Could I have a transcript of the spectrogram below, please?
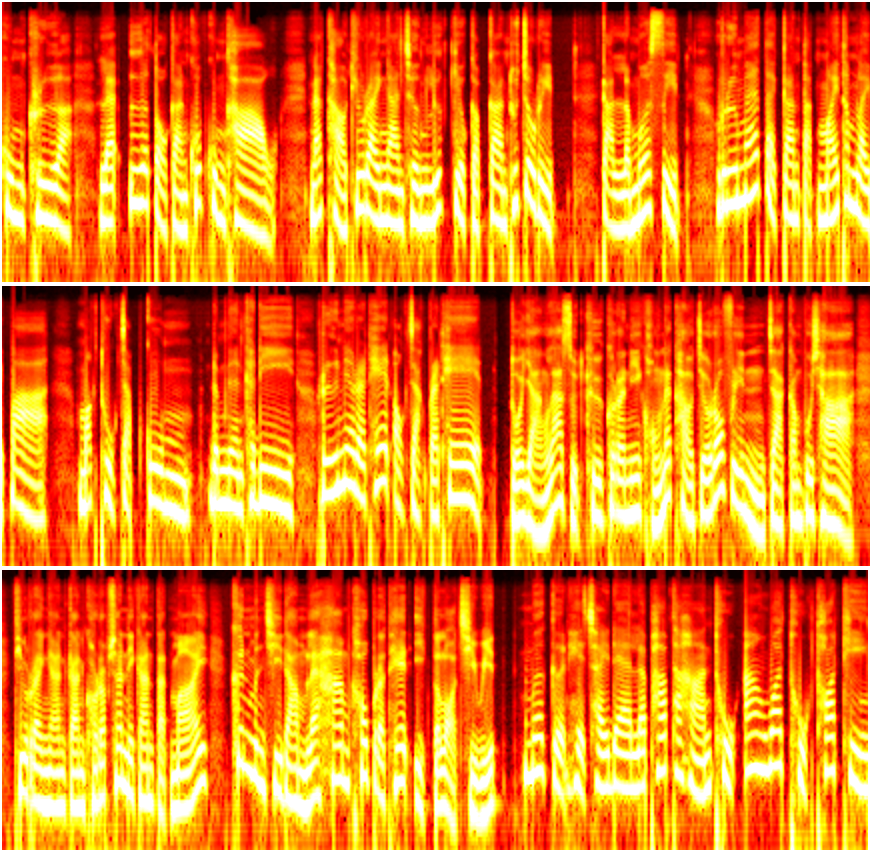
คุมเครือ และเอื้อต่อการควบคุมข่าว นักข่าวที่รายงานเชิงลึกเกี่ยวกับการทุจริต การละเมิดสิทธิ์ หรือแม้แต่การตัดไม้ทำลายป่า มักถูกจับกลุ่มดำเนินคดี หรือเนรเทศออกจากประเทศตัวอย่างล่าสุดคือกรณีของนักข่าวเจโรฟริน จากกัมพูชา ที่รายงานการคอร์รัปชันในการตัดไม้ ขึ้นบัญชีดำและห้ามเข้าประเทศอีกตลอดชีวิต เมื่อเกิดเหตุชายแดนและภาพทหารถูกอ้างว่าถูกทอดทิ้ง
